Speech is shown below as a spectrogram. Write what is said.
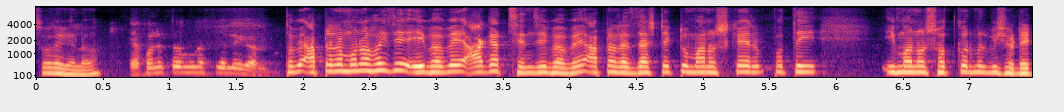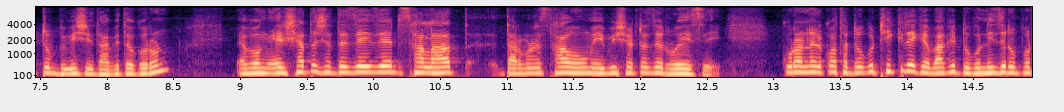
চলে গেল। এখনই তো আমরা চলে গেল তবে আপনারা মনে হয় যে এইভাবে আগাচ্ছেন যেভাবে আপনারা জাস্ট একটু মানুষকে প্রতি ইমান ও সৎকর্মের বিষয়টা একটু বেশি ধাবিত করুন এবং এর সাথে সাথে যে যে সালাত তারপরে সাউম এই বিষয়টা যে রয়েছে কোরআনের কথাটুকু ঠিক রেখে বাকিটুকু নিজের উপর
